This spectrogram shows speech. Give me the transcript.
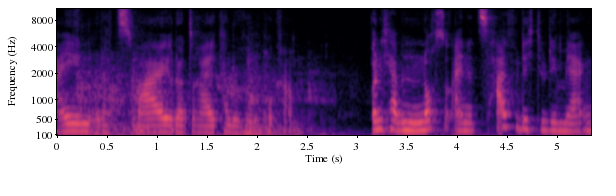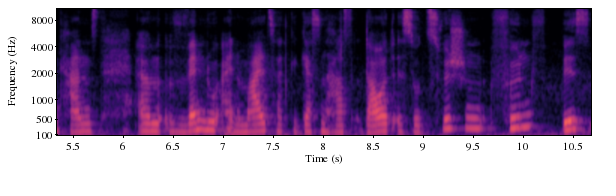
ein oder zwei oder drei Kalorien pro Gramm. Und ich habe noch so eine Zahl für dich, die du dir merken kannst. Ähm, wenn du eine Mahlzeit gegessen hast, dauert es so zwischen 5 bis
